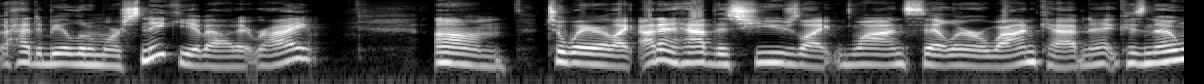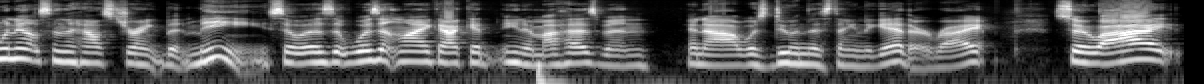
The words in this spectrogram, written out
had to be a little more sneaky about it, right? um to where like I didn't have this huge like wine cellar or wine cabinet because no one else in the house drank but me. So as it wasn't like I could, you know, my husband and I was doing this thing together, right? So I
